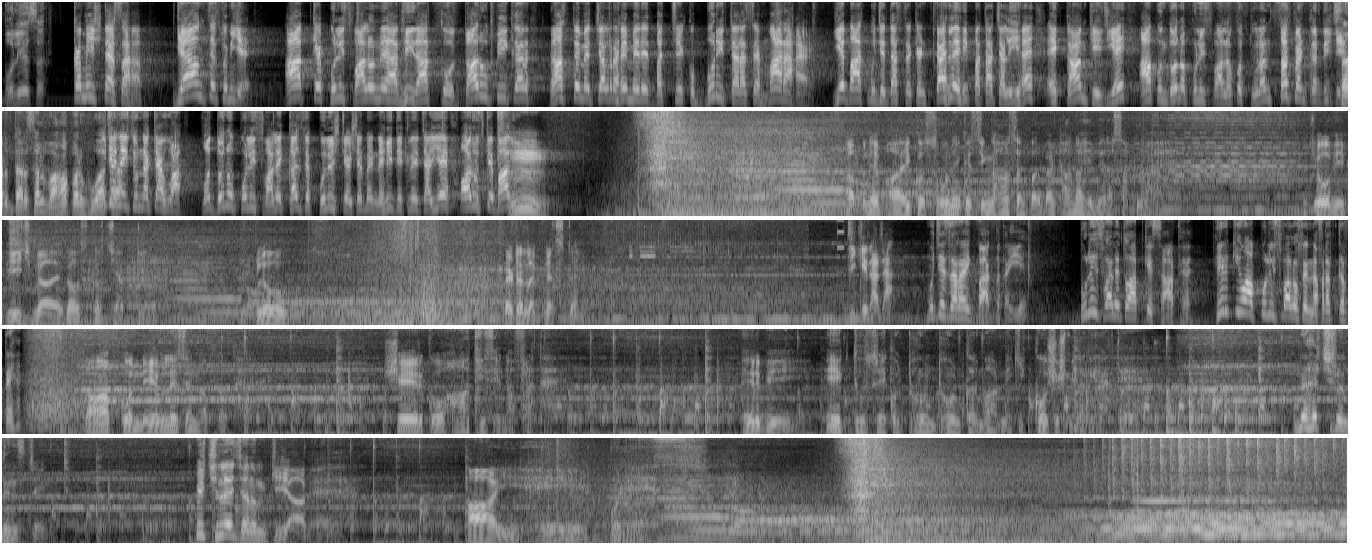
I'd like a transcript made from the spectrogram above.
बोलिए सर। कमिश्नर साहब ध्यान से सुनिए। आपके पुलिस वालों ने आधी रात को दारू पीकर रास्ते में चल रहे मेरे बच्चे को बुरी तरह से मारा है। ये बात मुझे 10 सेकंड पहले ही पता चली है। एक काम कीजिए आप उन दोनों पुलिस वालों को तुरंत सस्पेंड कर दीजिए। सर दरअसल वहाँ पर हुआ मुझे क्या? नहीं सुनना क्या हुआ? वो दोनों पुलिस वाले कल से पुलिस स्टेशन में नहीं दिखने चाहिए और उसके बाद अपने भाई को सोने के सिंहासन पर बैठाना ही मेरा सपना है। जो भी बीच में आएगा उसका chapter. Close better luck next time जी के राजा मुझे जरा एक बात बताइए। पुलिस वाले तो आपके साथ हैं फिर क्यों आप पुलिस वालों से नफरत करते हैं? सांप को नेवले से नफरत है शेर को हाथी से नफरत है। फिर भी एक दूसरे को ढूंढ ढूंढ कर मारने की कोशिश में लगे रहते हैं। नेचुरल इंस्टिंक्ट पिछले जन्म की आग है। I hate police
